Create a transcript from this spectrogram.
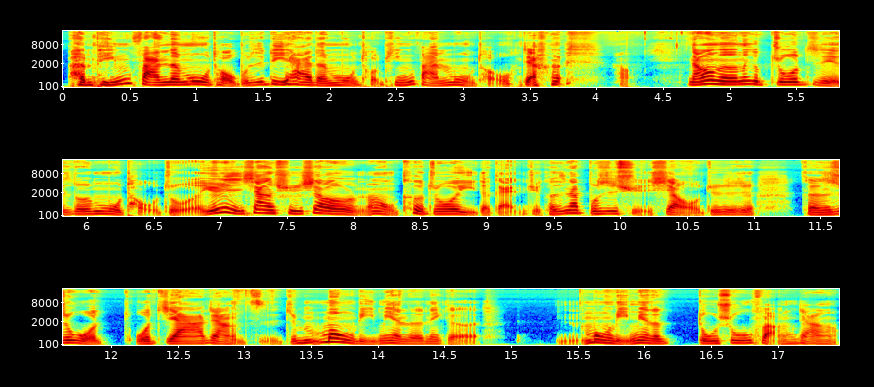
很平凡的木头，不是厉害的木头，平凡木头这样。好，然后呢，那个桌子也是都是木头做的，有点像学校那种课桌椅的感觉。可是那不是学校，就是可能是我我家这样子，就梦里面的那个梦里面的读书房这样。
